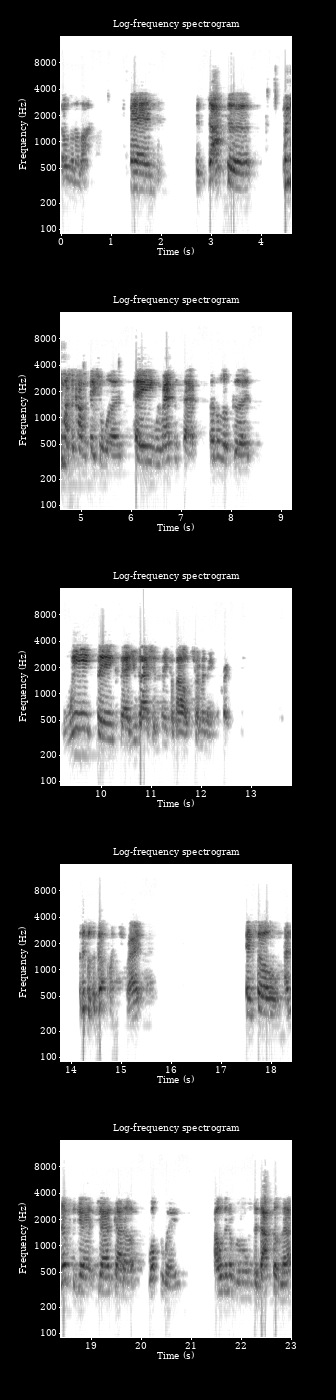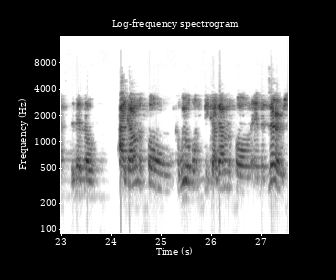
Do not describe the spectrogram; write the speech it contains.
that was on the line. And the doctor, pretty much the conversation was, hey, we ran some tests, doesn't look good. We think that you guys should think about terminating the pregnancy. So this was a gut punch, right? And so I never forget, Jazz got up, walked away. I was in a room, the doctor left, and then the I got on the phone, because we were on speaker, I got on the phone, and the nurse,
